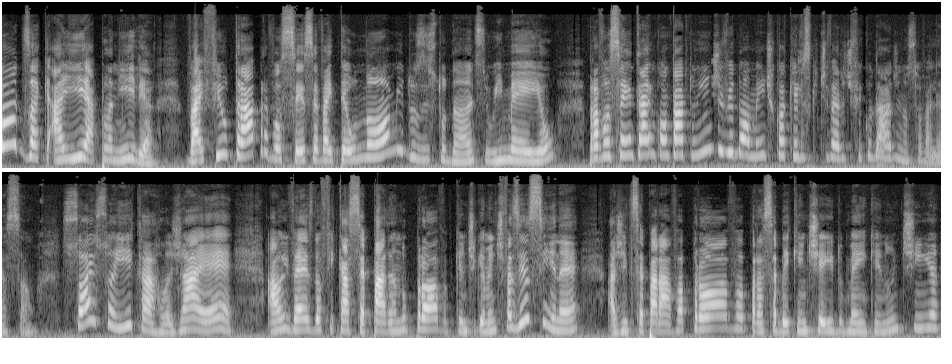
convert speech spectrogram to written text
Todos aqui, aí a planilha vai filtrar para você, você vai ter o nome dos estudantes, o e-mail, para você entrar em contato individualmente com aqueles que tiveram dificuldade na sua avaliação. Só isso aí, Carla, já é, ao invés de eu ficar separando prova, porque antigamente fazia assim, né? A gente separava a prova para saber quem tinha ido bem e quem não tinha,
